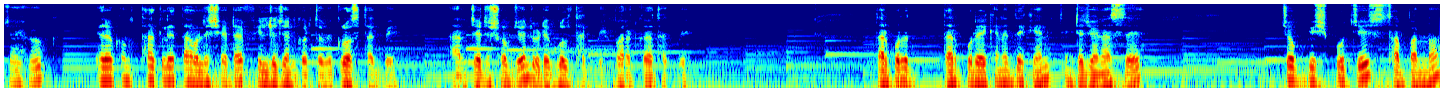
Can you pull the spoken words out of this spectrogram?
যাই হোক, এরকম থাকলে তাহলে সেটা ফিল্ডে জয়েন করতে হবে ক্রস থাকবে। আর যেটা সব জয়েন্ট ওটা গোল থাকবে, ভরাট করা থাকবে। তারপরে তারপরে এখানে দেখেন তিনটা জয়েন আছে। চব্বিশ, পঁচিশ, ছাপ্পান্ন,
